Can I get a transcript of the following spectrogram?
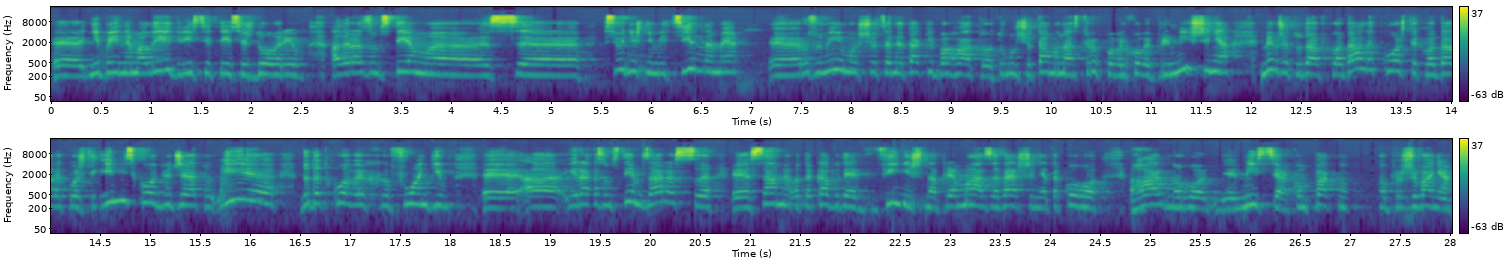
е, ніби й не малий 200 тисяч доларів, але разом з тим, е, з е, сьогоднішніми цінами. Е, Розуміємо, що це не так і багато, тому що там у нас трьохповерхове приміщення. Ми вже туди вкладали кошти, вкладали кошти і міського бюджету, і е, додаткових фондів. Е, А і разом з тим зараз е, саме отака буде фінішна пряма завершення такого гарного місця компактного. Проживання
